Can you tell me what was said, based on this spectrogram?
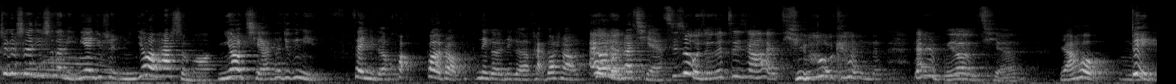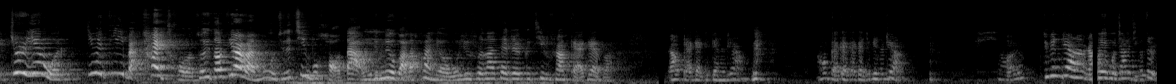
这个设计师的理念，就是你要他什么，你要钱，他就给你在你的画报照那个那个海报上标上他钱。其实我觉得这张还挺好看的，但是不要有钱。然后对，就是因为我因为第一版太丑了，所以到第二版之后我觉得进步好大，我就没有把它换掉，我就说那在这个基础上改改吧，然后改改就变成这样，然后改改改改就变成这样，就变成这样了，然后又给我加了几个字儿，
